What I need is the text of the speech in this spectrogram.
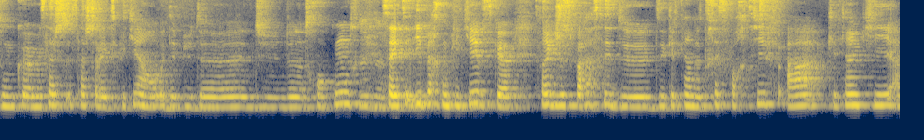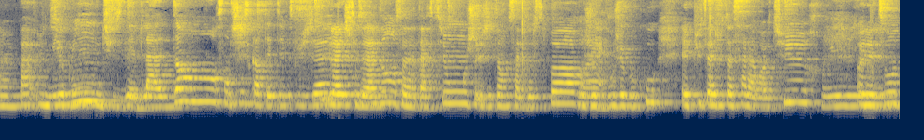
donc, euh, mais ça, ça je t'avais expliqué hein, au début de, du, de notre rencontre. Mhm. Ça a été hyper compliqué parce que c'est vrai que je suis passée de, de quelqu'un de très sportif à quelqu'un qui a même pas une mais seconde. Oui, tu faisais de la danse en plus quand tu étais plus jeune. Là, je faisais la danse, la natation, j'étais en salle de sport, je bougeais beaucoup. Et puis tu ajoutes à ça la voiture. Oui, Honnêtement,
